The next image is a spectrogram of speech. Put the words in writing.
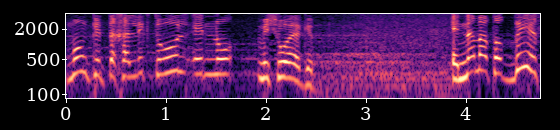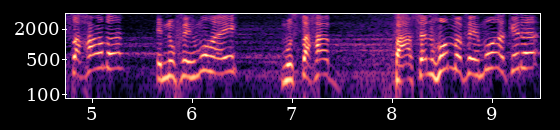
ممكن تخليك تقول إنه مش واجب. إنما تطبيق الصحابة إنه فهموها إيه؟ مستحب. فعشان هم فهموها كده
